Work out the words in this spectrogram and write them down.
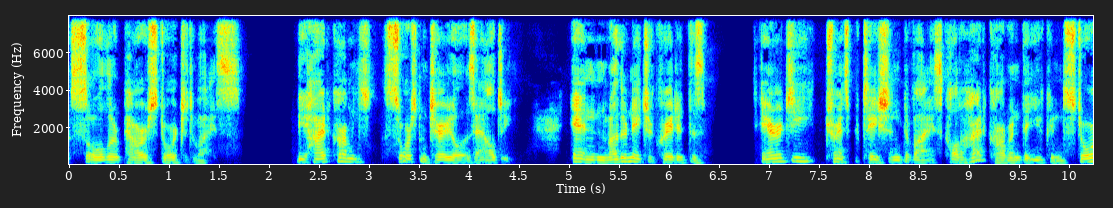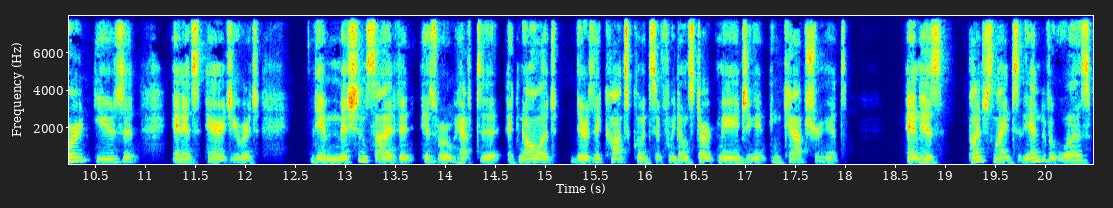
solar power storage device. The hydrocarbon source material is algae. And Mother Nature created this energy transportation device called a hydrocarbon that you can store it, use it, and it's energy rich. The emission side of it is where we have to acknowledge there's a consequence if we don't start managing it and capturing it. And his punchline to the end of it was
